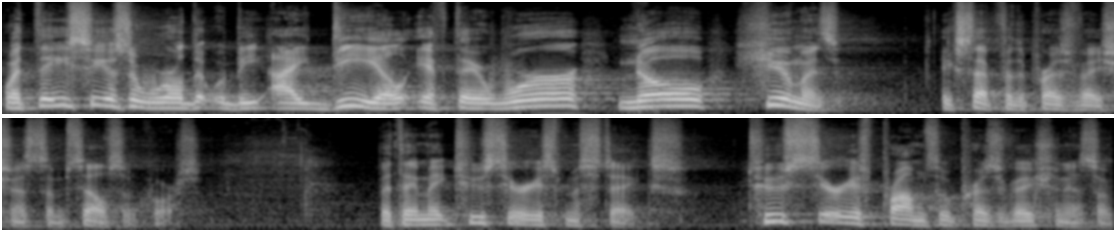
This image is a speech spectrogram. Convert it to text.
what they see as a world that would be ideal if there were no humans except for the preservationists themselves, of course. But they make two serious mistakes, two serious problems with preservationism.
